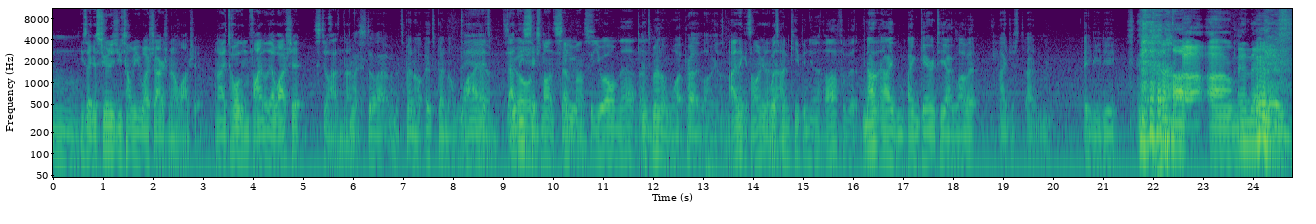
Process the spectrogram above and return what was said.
Mm. He's like, "As soon as you tell me you watched The Irishman, I'll watch it." And I told him finally I watched it. Still hasn't done I it. still haven't. It's been a. It's been a while. It's So at you least six him- months, seven you- months. So you owe him that. Then. It's been a what? Probably longer than. I think it's longer than What's that. been keeping you off of it? Not. I. I guarantee I love it. I just. I'm ADD. um. And there it is.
